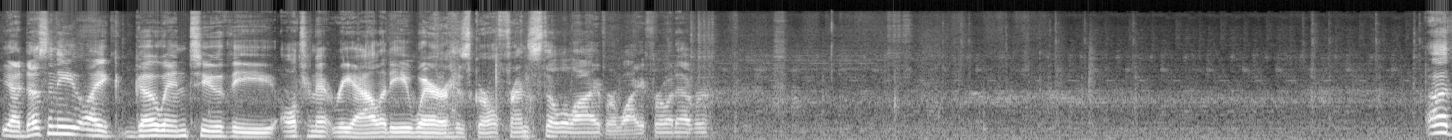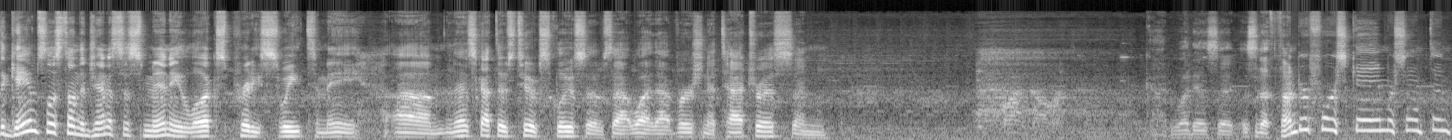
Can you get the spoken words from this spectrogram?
Yeah, doesn't he like go into the alternate reality where his girlfriend's still alive or wife or whatever? Uh, the games list on the Genesis Mini looks pretty sweet to me. Um, and then it's got those two exclusives. That what? That version of Tetris and God, what is it? Is it a Thunder Force game or something?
